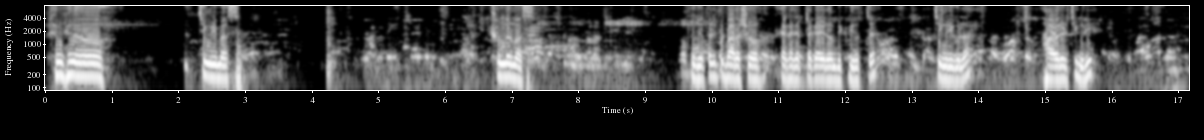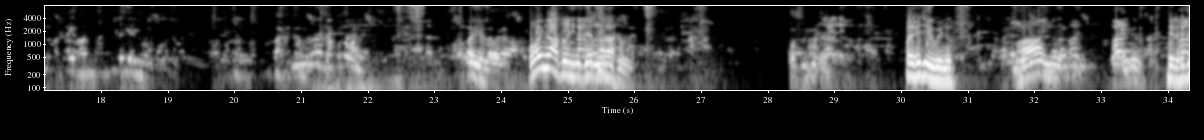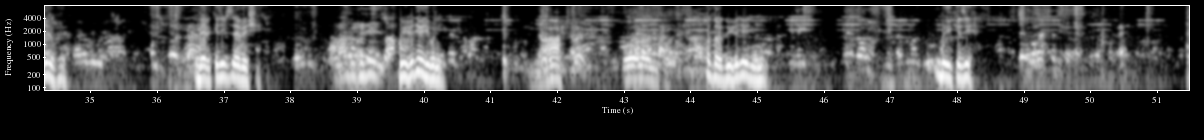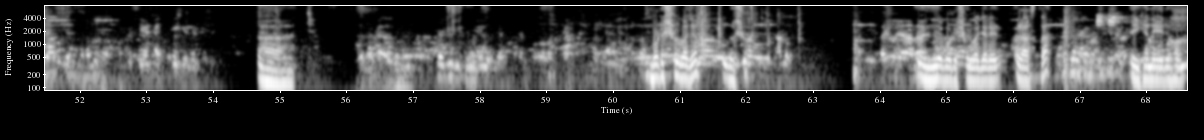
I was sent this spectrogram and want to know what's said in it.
এখানেও চিংড়ি মাছ। সুন্দর মাছ। যথারীতি বারোশো এক হাজার টাকা এরকম বিক্রি হচ্ছে চিংড়িগুলা হাওড়ের চিংড়ি। ওই না আসো দেখ না। কয় কেজি হইব দেড় কেজির উপরে। দেড় কেজির চেয়ে বেশি। দুই কেজি হয়ে যাবনি কত? দুই কেজি হয়ে যাবনি দুই কেজি। আচ্ছা। বটেশ্বর বাজার, দর্শক। বটেশ্বর বাজারের রাস্তা, এইখানে এরকম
